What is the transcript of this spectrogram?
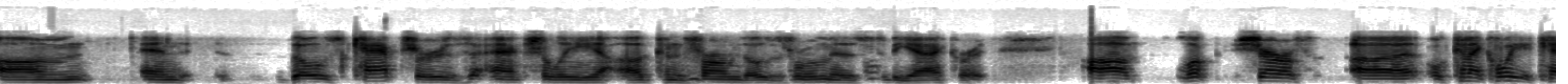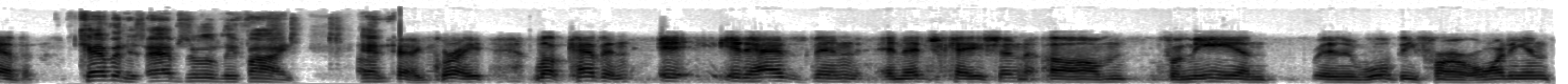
um, and those captures actually uh, confirmed those rumors to be accurate. Uh, look, Sheriff, uh, can I call you Kevin? Kevin is absolutely fine. And okay, great. Look, Kevin, it, it has been an education um, for me, and, and, it will be for our audience.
